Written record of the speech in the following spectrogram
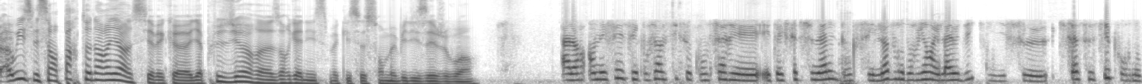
ah oui, mais c'est en partenariat aussi avec. Euh, il y a plusieurs euh, organismes qui se sont mobilisés, je vois. Alors, en effet, c'est pour ça aussi que ce concert est, exceptionnel. Donc, c'est l'œuvre d'Orient et l'AED qui, s'associent pour nous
